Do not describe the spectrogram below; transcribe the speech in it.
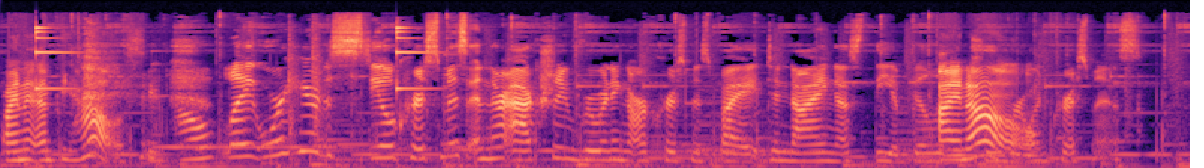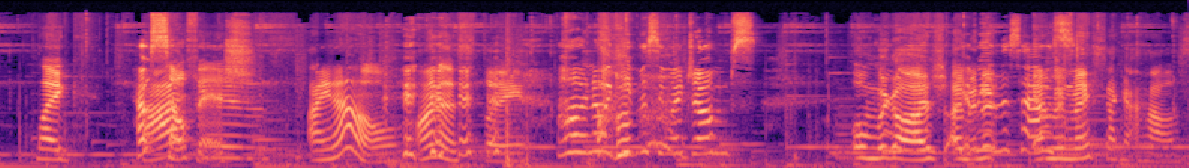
find an empty house. You know? Like we're here to steal Christmas, and they're actually ruining our Christmas by denying us the ability I know. to ruin Christmas. Like How selfish. is- I know. Honestly. Oh no! I keep missing my jumps. oh my gosh! I'm in, in I'm in my second house.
